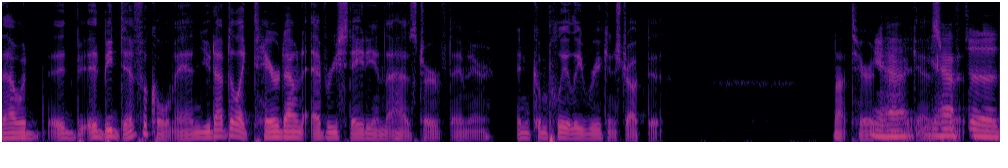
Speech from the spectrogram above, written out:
that would it'd, be- it'd be difficult, man. You'd have to like tear down every stadium that has turf damn near and completely reconstruct it. Not tear it down, ha- I guess. you have but to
